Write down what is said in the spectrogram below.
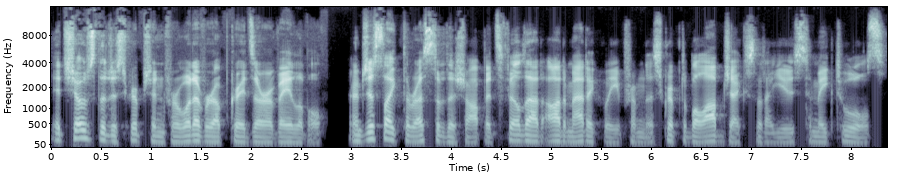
It shows the description for whatever upgrades are available. And just like the rest of the shop, it's filled out automatically from the scriptable objects that I use to make tools.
